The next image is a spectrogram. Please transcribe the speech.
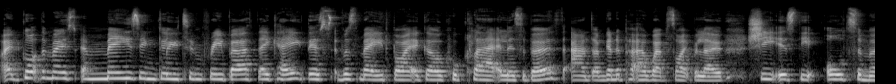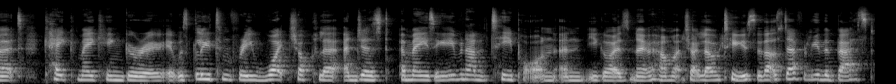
I got the most amazing gluten free birthday cake. This was made by a girl called Claire Elizabeth, and I'm going to put her website below. She is the ultimate cake making guru. It was gluten free, white chocolate, and just amazing. Even had a teapot on, and you guys know how much I love tea, so that's definitely the best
